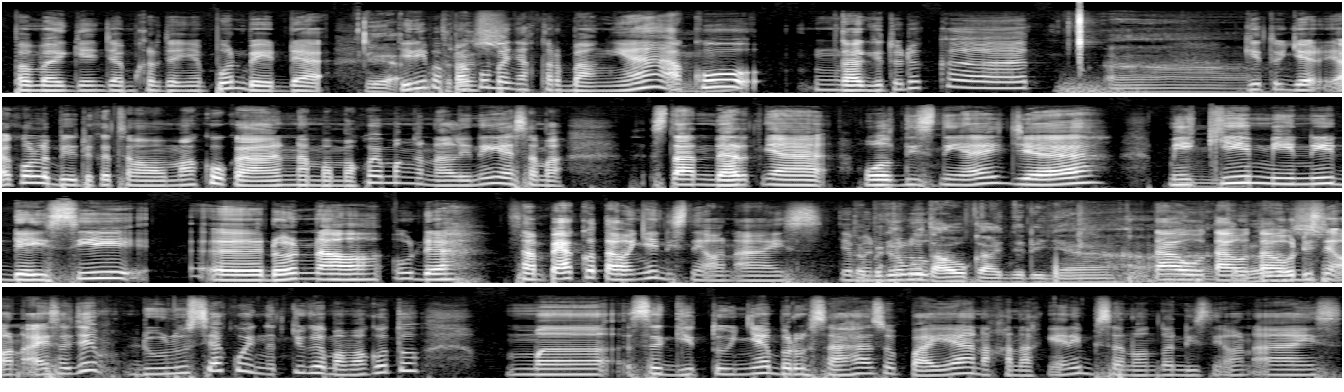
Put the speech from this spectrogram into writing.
pembagian jam kerjanya pun beda. Iya, jadi papaku banyak terbangnya aku nggak gitu deket. Ah. gitu jadi aku lebih deket sama mamaku kan. Nah mamaku emang kenal ini ya sama standarnya Walt Disney aja. Mickey, Hmm. Minnie, Daisy, eh, Donald. Udah sampai aku taunya Disney on Ice zaman tapi dulu. kamu tahu kan jadinya. Tahu Ah, tahu tahu? Disney on Ice aja dulu sih aku inget juga mamaku tuh me- segitunya berusaha supaya anak-anaknya ini bisa nonton Disney on Ice.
